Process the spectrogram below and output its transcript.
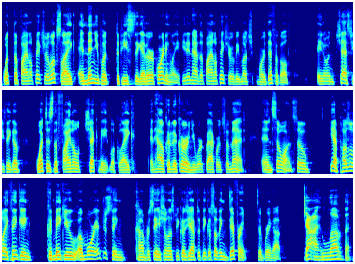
what the final picture looks like and then you put the pieces together accordingly if you didn't have the final picture it would be much more difficult you know in chess you think of what does the final checkmate look like and how could it occur? And you work backwards from that and so on. So yeah puzzle like thinking could make you a more interesting conversationalist because you have to think of something different to bring up. Yeah i love that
